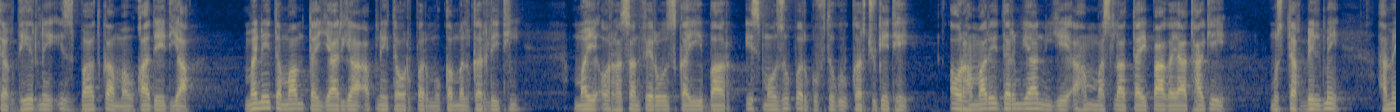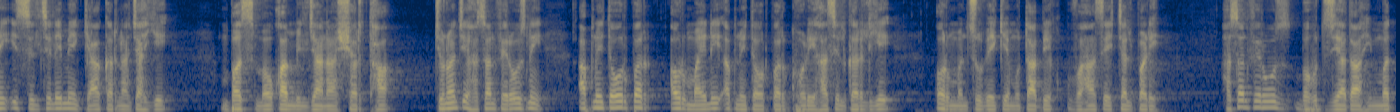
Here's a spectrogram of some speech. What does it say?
तकदीर ने इस बात का मौका दे दिया। मैंने तमाम तैयारियाँ अपने तौर पर मुकम्मल कर ली थीं। मैं और हसन फ़िरोज़ कई बार इस मौजू पर गुफ्तु कर चुके थे और हमारे दरमियान ये अहम मसला तय पा गया था कि मुस्तबिल में हमें इस सिलसिले में क्या करना चाहिए। बस मौका मिल जाना शर्त था। चुनाचे हसन फिरोज ने अपने तौर पर और मैंने अपने तौर पर घोड़े हासिल कर लिए और मंसूबे के मुताबिक वहाँ से चल पड़े। हसन फेरोज़ बहुत ज़्यादा हिम्मत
